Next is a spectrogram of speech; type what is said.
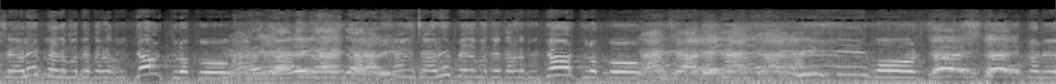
న్యాయం చేయాలి పేద మధ్య తరగతి విద్యార్థులకు. న్యాయం చేయాలి పేద మధ్య తరగతి విద్యార్థులకు. We want వెంటనే.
